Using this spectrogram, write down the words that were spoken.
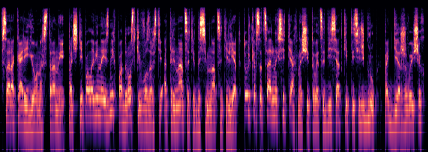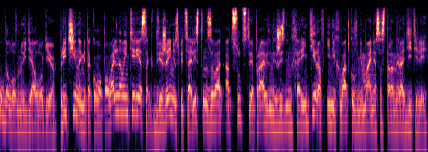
в 40 регионах страны. Почти половина из них подростки в возрасте от 13 до 17 лет. Только в социальных сетях насчитывается десятки тысяч групп, поддерживающих уголовную идеологию. Причинами такого повального интереса к движению специалисты называют отсутствие правильных жизненных ориентиров и нехватку внимания со стороны родителей.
